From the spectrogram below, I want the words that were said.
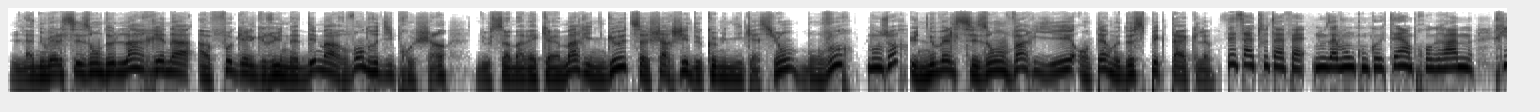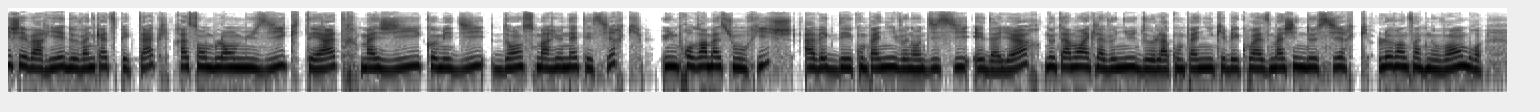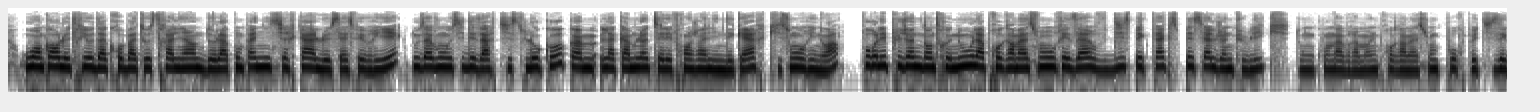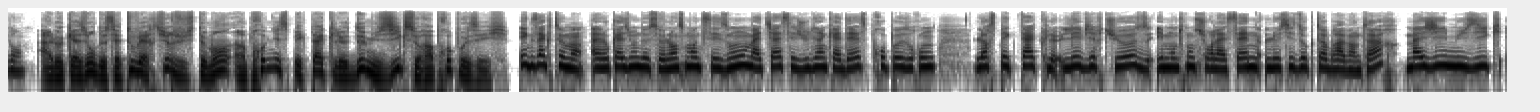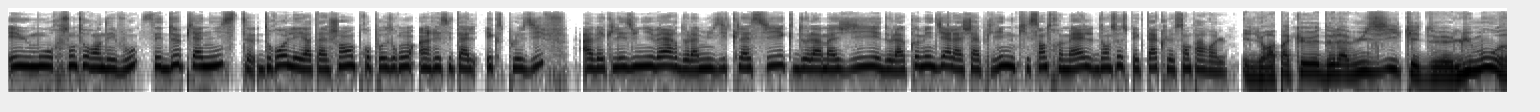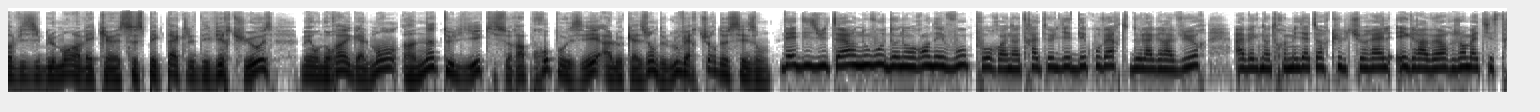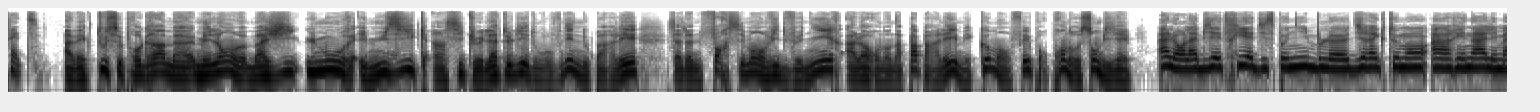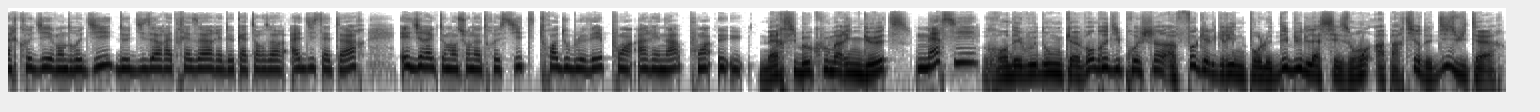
La nouvelle saison de l'Arena à Fogelgrün démarre vendredi prochain. Nous sommes avec Marine Goetz, chargée de communication. Bonjour. Bonjour. Une nouvelle saison variée en termes de spectacles. C'est ça, tout à fait. Nous avons concocté un programme riche et varié de 24 spectacles rassemblant musique, théâtre, magie, comédie, danse, marionnette et cirque. Une programmation riche avec des compagnies venant d'ici et d'ailleurs, notamment avec la venue de la compagnie québécoise Machine de Cirque le 25 novembre ou encore le trio d'acrobates australiens de la compagnie Circa le 16 février. Nous avons aussi des artistes locaux comme la Camelote et les Frangins Lindecker qui sont au Rinois. Pour les plus jeunes d'entre nous, la programmation réserve 10 spectacles spécial jeune public, donc on a vraiment une programmation pour petits et grands. À l'occasion de cette ouverture, justement, un premier spectacle de musique sera proposé. Exactement. À l'occasion de ce lancement de saison, Mathias et Julien Cadès proposeront leur spectacle Les Virtuoses et monteront sur la scène le 6 octobre à 20h. Magie, musique et humour sont au rendez-vous. Ces deux pianistes, drôles et attachants, proposeront un récital explosif avec les univers de la musique classique, de la magie et de la comédie à la Chaplin qui s'entremêlent dans ce spectacle sans parole. Il n'y aura pas que de la musique et de l'humour visiblement avec euh, ce spectacle des virtuoses, mais on aura également un atelier qui sera proposé à l'occasion de l'ouverture de saison. Dès 18h, nous vous donnons rendez-vous pour euh, notre atelier découverte de la gravure avec notre médiateur culturel et graveur Jean-Baptiste Rett. Avec tout ce programme euh, mêlant magie, humour et musique, ainsi que l'atelier dont vous venez de nous parler, ça donne forcément envie de venir, alors on n'en a pas parlé, mais comment on fait pour prendre son billet? Alors, la billetterie est disponible directement à Arena les mercredis et vendredis de 10h à 13h et de 14h à 17h et directement sur notre site www.arena.eu. Merci beaucoup Marine Goetz. Merci. Rendez-vous donc vendredi prochain à Fogelgreen pour le début de la saison à partir de 18h.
